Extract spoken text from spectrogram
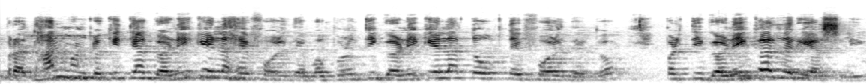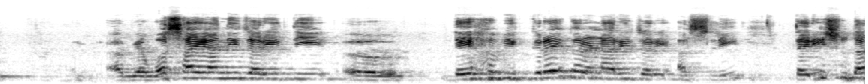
प्रधान म्हणतो की त्या गणिकेला हे फळ द्यावं. म्हणून ती गणिकेला तो ते फळ देतो. पण ती गणिका जरी असली व्यवसायाने जरी ती देह विक्रय करणारी जरी असली तरीसुद्धा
